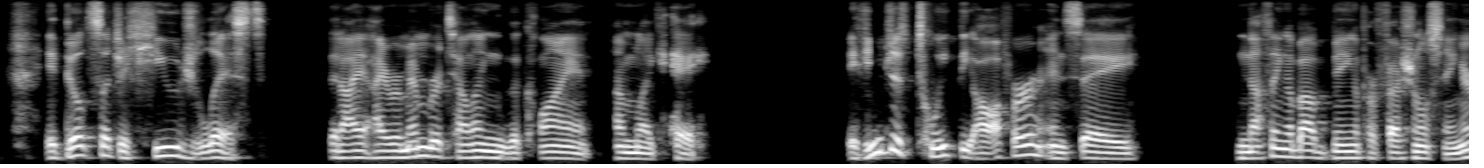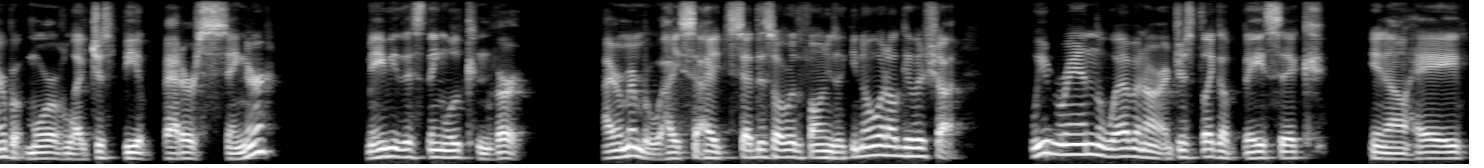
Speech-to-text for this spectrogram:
it built such a huge list that I, I remember telling the client, I'm like, hey, if you just tweak the offer and say nothing about being a professional singer, but more of like just be a better singer, maybe this thing will convert. I remember I, I said this over the phone. He's like, you know what? I'll give it a shot. We ran the webinar just like a basic, you know, hey,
